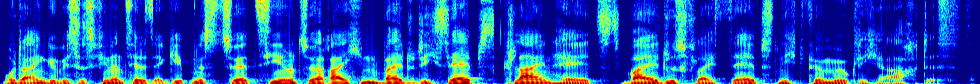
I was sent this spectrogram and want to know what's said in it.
oder ein gewisses finanzielles Ergebnis zu erzielen und zu erreichen, weil du dich selbst klein hältst, weil du es vielleicht selbst nicht für möglich erachtest.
